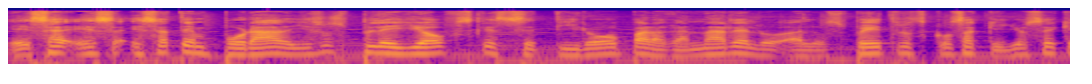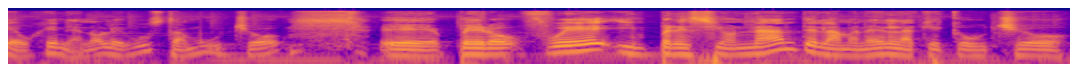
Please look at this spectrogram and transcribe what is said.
Esa, esa, temporada y esos playoffs que se tiró para ganarle a, los Patriots, cosa que yo sé que a Eugenia no le gusta mucho, eh, pero fue impresionante la manera en la que coachó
